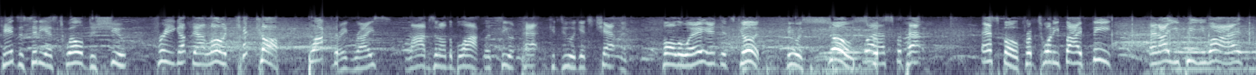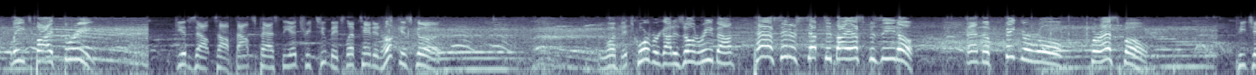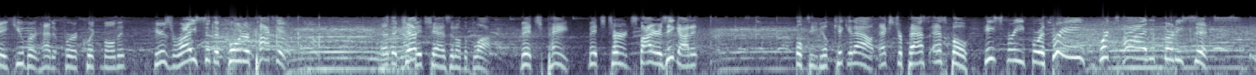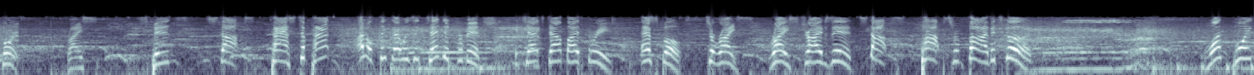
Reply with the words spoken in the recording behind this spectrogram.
Kansas City has 12 to shoot, freeing up down low, and kickoff blocked. Greg Rice lobs it on the block. Let's see what Patton can do against Chapman. Fall away, and it's good. He was so fast for Patton. Espo from 25 feet, and IUPUI leads by three. Gives out top, bounce past the entry to Mitch. Left-handed hook is good. Mitch Korver got his own rebound. Pass intercepted by Esposito. And the finger roll for Espo. PJ Hubert had it for a quick moment. Here's Rice in the corner pocket. And the Jet. Mitch has it on the block. Mitch, paint. Mitch turns, fires. He got it. Full team. He'll kick it out. Extra pass. Espo. He's free for a three. We're tied at 36. Court. Rice spins, stops, pass to Patton. I don't think that was intended for Mitch. Jags down by three. Espo to Rice. Rice drives in, stops, pops from five. It's good. One point.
